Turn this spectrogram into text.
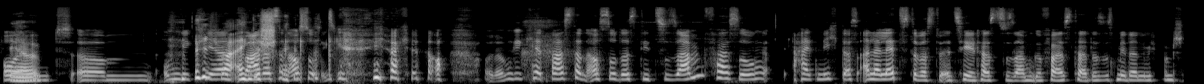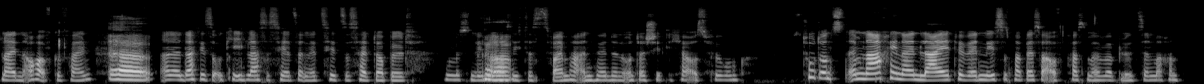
Und ja. ähm, umgekehrt war, war, das dann auch so, ja genau. Und umgekehrt war es dann auch so, dass die Zusammenfassung halt nicht das allerletzte, was du erzählt hast, zusammengefasst hat. Das ist mir dann nämlich beim Schneiden auch aufgefallen. Ja. Und dann dachte ich so, okay, ich lasse es jetzt, dann erzählst du es halt doppelt. Wir müssen die ja. sich das zweimal anhören in unterschiedlicher Ausführung. Es tut uns im Nachhinein leid. Wir werden nächstes Mal besser aufpassen, weil wir Blödsinn machen.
